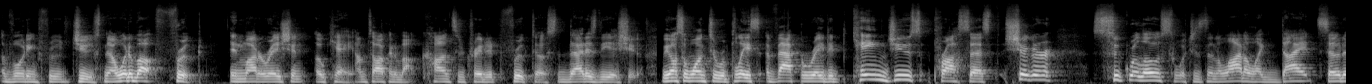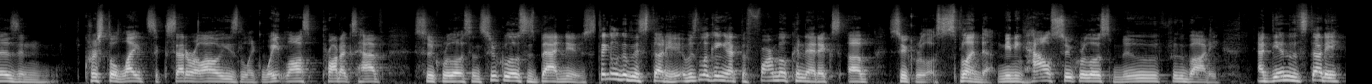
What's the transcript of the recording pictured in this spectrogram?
avoiding fruit juice. Now, what about fruit? In moderation, okay. I'm talking about concentrated fructose. That is the issue. We also want to replace evaporated cane juice, processed sugar, sucralose, which is in a lot of like diet sodas and Crystal Lights, etc. A lot of these like weight loss products have sucralose, and sucralose is bad news. Take a look at this study. It was looking at the pharmacokinetics of sucralose, Splenda, meaning how sucralose moved through the body. At the end of the study,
